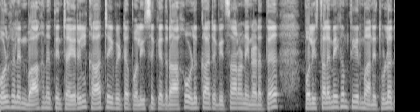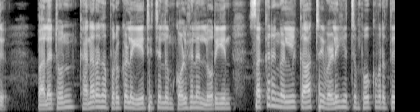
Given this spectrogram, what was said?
கொள்கலன் வாகனத்தின் டயரில் காற்றை விட்ட போலீசுக்கு எதிராக ஒழுக்காற்று விசாரணை நடத்த போலீஸ் தலைமையகம் தீர்மானித்துள்ளது. பல டொன் கனரக பொருட்களை ஏற்றிச் செல்லும் கொள்கலன் லொரியின் சக்கரங்களில் காற்றை வெளியேற்றும் போக்குவரத்து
